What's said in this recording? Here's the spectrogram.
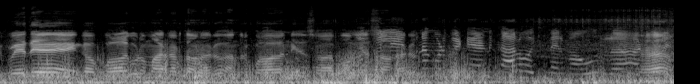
ఇప్పుడైతే ఇంకా పొలాలు కూడా మాట్లాడుతూ ఉన్నారు. అందరూ పొలాలన్నీ బాగు చేస్తూ ఉన్నారు. కాలం.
